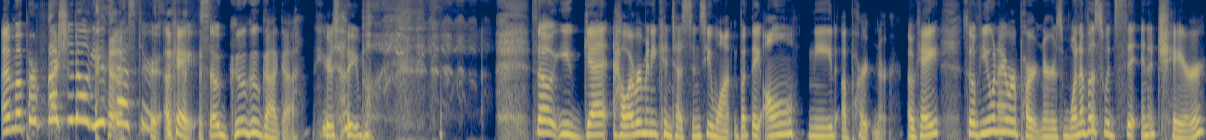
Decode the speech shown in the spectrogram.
I'm a professional youth pastor. Okay, so Goo Goo Gaga. Here's how you play. So you get however many contestants you want, but they all need a partner. Okay. So if you and I were partners, one of us would sit in a chair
